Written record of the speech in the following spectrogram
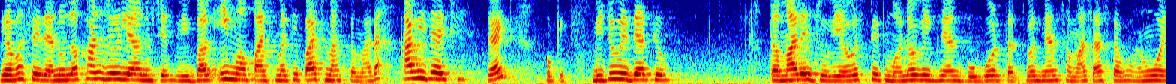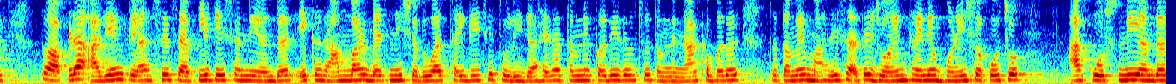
વ્યવસ્થિત એનું લખાણ જોઈ લેવાનું છે. વિભાગ ઈમાં પાંચમાંથી પાંચ માર્ક તમારા આવી જાય છે રાઈટ ઓકે બીજું વિદ્યાર્થીઓ, તમારે જો વ્યવસ્થિત મનોવિજ્ઞાન, ભૂગોળ, તત્વજ્ઞાન, સમાજશાસ્ત્ર ભણવું હોય, તો આપણા આર્યન ક્લાસીસ એપ્લિકેશનની અંદર એક રામબાણ બેચની શરૂઆત થઈ ગઈ છે. થોડી જાહેરાત તમને કરી દઉં છું. તમને ના ખબર હોય તો તમે મારી સાથે જોઈન થઈને ભણી શકો છો. આ કોર્સની અંદર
